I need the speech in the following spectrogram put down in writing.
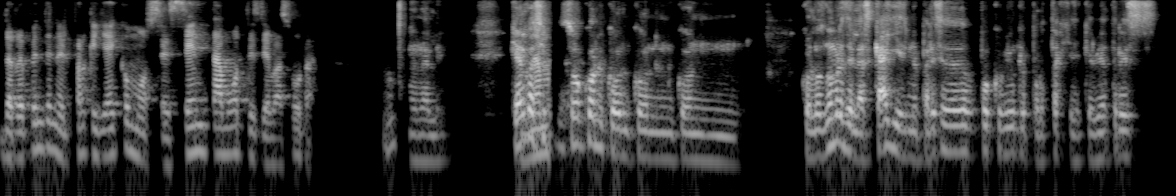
de repente en el parque ya hay como 60 botes de basura. Ándale. Que algo así pasó con, con, los nombres de las calles. Me parece hace un poco vi un reportaje que había tres,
